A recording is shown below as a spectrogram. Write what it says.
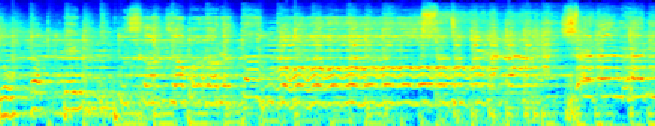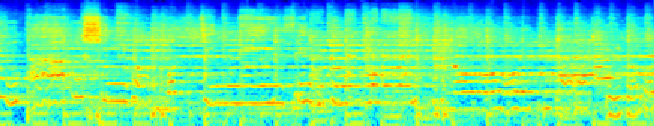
조각된 부서져 버렸다고 사랑하는 당신과 멋진 내 인생도 모두가 울고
